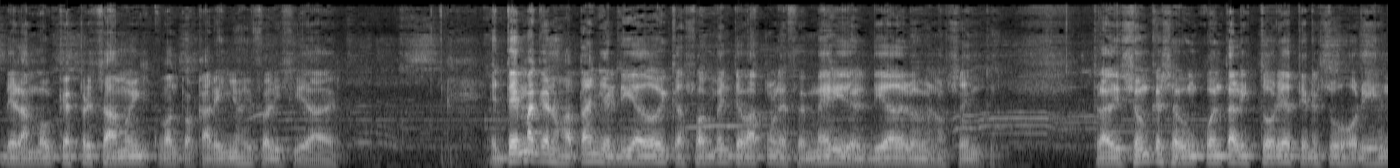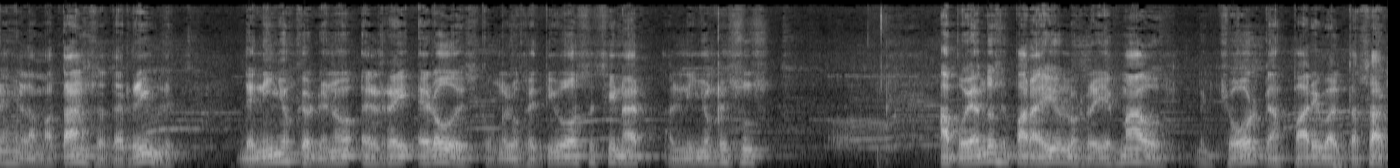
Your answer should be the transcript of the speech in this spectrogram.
del amor que expresamos en cuanto a cariños y felicidades. El tema que nos atañe el día de hoy casualmente va con la efeméride del Día de los Inocentes. Tradición que según cuenta la historia tiene sus orígenes en la matanza terrible de niños que ordenó el rey Herodes con el objetivo de asesinar al niño Jesús, apoyándose para ello los reyes magos, Melchor, Gaspar y Baltasar,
